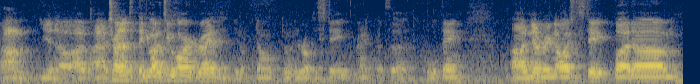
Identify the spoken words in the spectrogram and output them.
um, you know, I, I try not to think about it too hard, right? And, you know, don't don't interrupt the state, right? That's a cool thing. Uh, never acknowledge the state, but um,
